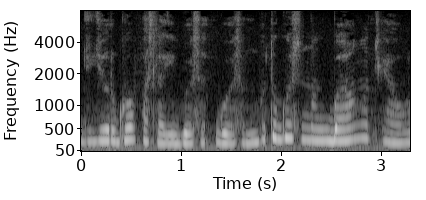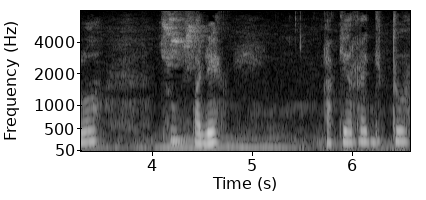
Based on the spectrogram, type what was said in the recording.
Jujur gue pas lagi gue gue sembuh tuh gue seneng banget ya allah. Sumpah deh akhirnya gitu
